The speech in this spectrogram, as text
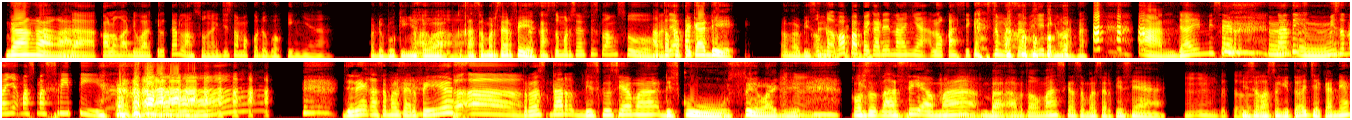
Enggak, enggak, enggak. Enggak. Kalau nggak diwakilkan langsung aja sama kode bookingnya. Pada bookingnya Ah, doang. Ke customer Ke service. customer service langsung. Atau Nanti ke apa- PKD. Oh, enggak bisa. Oh, enggak ya, apa-apa PKD nanya lokasi customer service-nya di mana. Anda ini ser nanti bisa tanya Mas Mas Riti. Jadi customer service Heeh. terus ntar diskusi sama diskusi lagi. Mm-mm. Konsultasi sama Mm-mm. Mbak sama Thomas customer service-nya. Mm-mm, betul. Bisa langsung gitu aja kan ya?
